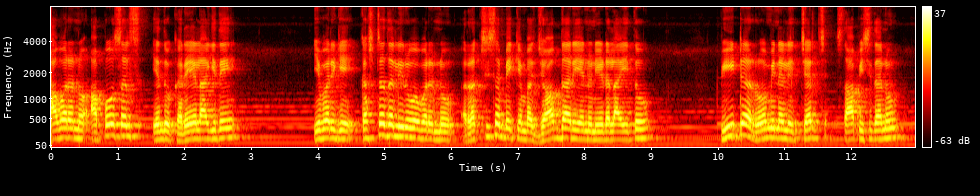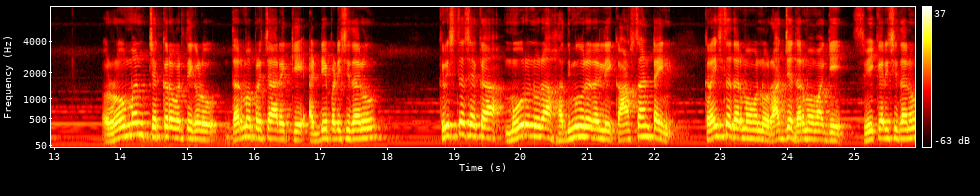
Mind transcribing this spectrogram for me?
ಅವರನ್ನು ಅಪೋಸಲ್ಸ್ ಎಂದು ಕರೆಯಲಾಗಿದೆ. ಇವರಿಗೆ ಕಷ್ಟದಲ್ಲಿರುವವರನ್ನು ರಕ್ಷಿಸಬೇಕೆಂಬ ಜವಾಬ್ದಾರಿಯನ್ನು ನೀಡಲಾಯಿತು. ಪೀಟರ್ ರೋಮಿನಲ್ಲಿ ಚರ್ಚ್ ಸ್ಥಾಪಿಸಿದನು. ರೋಮನ್ ಚಕ್ರವರ್ತಿಗಳು ಧರ್ಮ ಪ್ರಚಾರಕ್ಕೆ ಅಡ್ಡಿಪಡಿಸಿದರು. ಕ್ರಿಸ್ತ ಶಕ ಮೂರು ನೂರ ಹದಿಮೂರರಲ್ಲಿ ಕಾನ್ಸ್ಟಂಟೈನ್ ಕ್ರೈಸ್ತ ಧರ್ಮವನ್ನು ರಾಜ್ಯ ಧರ್ಮವಾಗಿ ಸ್ವೀಕರಿಸಿದನು.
